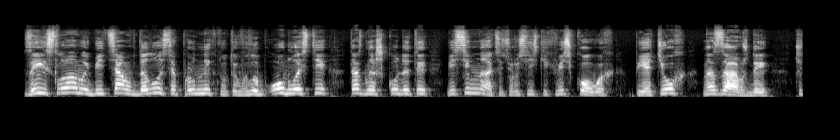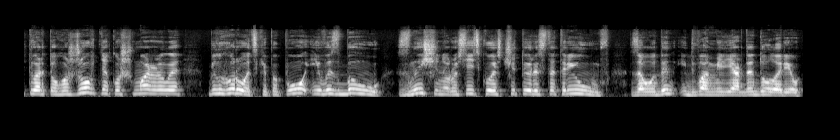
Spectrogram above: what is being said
За їх словами, бійцям вдалося проникнути в глиб області та знешкодити 18 російських військових, п'ятьох назавжди. 4 жовтня кошмарили Білгородське ППО і в СБУ. Знищено російського С-400 «Тріумф» за 1,2 мільярди доларів.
